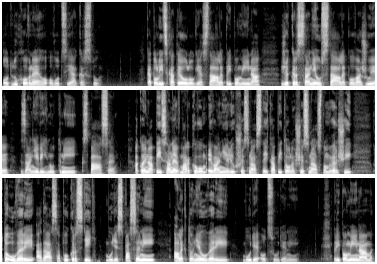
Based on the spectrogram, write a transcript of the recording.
od duchovného ovocia krstu. Katolícka teológia stále pripomína, že krst sa neustále považuje za nevyhnutný k spáse. Ako je napísané v Markovom evaníliu v 16. kapitole 16. verši, kto uverí a dá sa pokrstiť, bude spasený, ale kto neuverí, bude odsúdený. Pripomínam,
